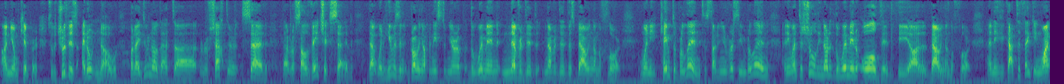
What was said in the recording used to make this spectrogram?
on Yom Kippur. So the truth is, I don't know, but I do know that uh, Rav Schachter said, that Rav Soloveitchik said, that when he was in, growing up in Eastern Europe, the women never did never did this bowing on the floor. When he came to Berlin to study university in Berlin, and he went to shul, he noted the women all did the uh, bowing on the floor, and he got to thinking, why?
